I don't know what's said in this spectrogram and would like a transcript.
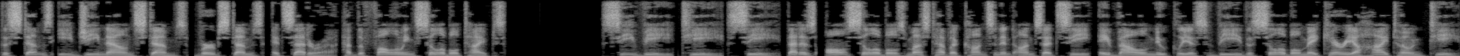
The stems e.g. noun stems, verb stems, etc. have the following syllable types CV t c that is, all syllables must have a consonant onset c, a vowel nucleus v. The syllable may carry a high tone t,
